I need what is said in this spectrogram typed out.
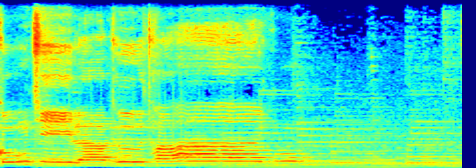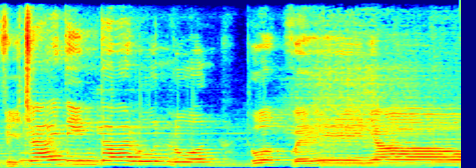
cũng chỉ là thử thách. Vì trái tim ta luôn luôn thuộc về nhau.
